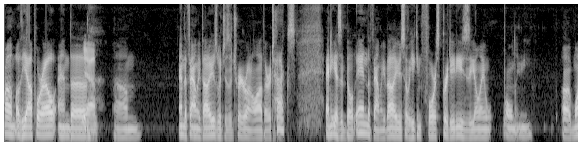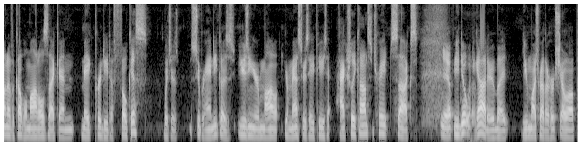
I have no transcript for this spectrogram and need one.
um, of the Alporel and the yeah. And the family values, which is a trigger on a lot of their attacks. And he has it built in the family values, so he can force Perdita. He's the only only uh, one of a couple models that can make Perdita focus, which is super handy because using your model, your master's AP to actually concentrate sucks. Yep. You do it when you got to, but you much rather her show up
